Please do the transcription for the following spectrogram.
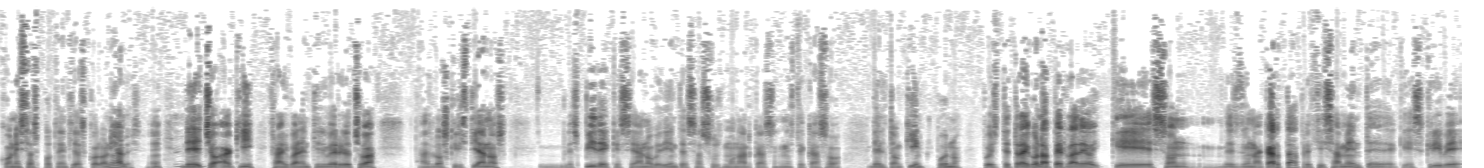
con esas potencias coloniales. ¿eh? De hecho, aquí Fray Valentín Berriochoa a los cristianos les pide que sean obedientes a sus monarcas, en este caso del Tonquín. Bueno, pues te traigo la perla de hoy, que son desde una carta, precisamente, que escribe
